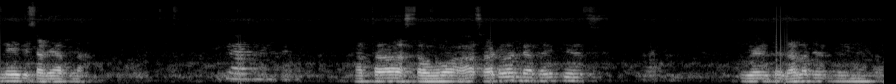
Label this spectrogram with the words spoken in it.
आपले इथे साडेआठला. आता सव्वा हा साठ वाजले आता इथेच. वेळ तर झाला त्यात महिन्याचा.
